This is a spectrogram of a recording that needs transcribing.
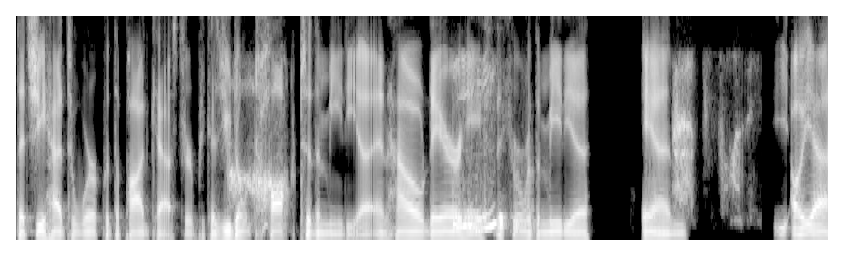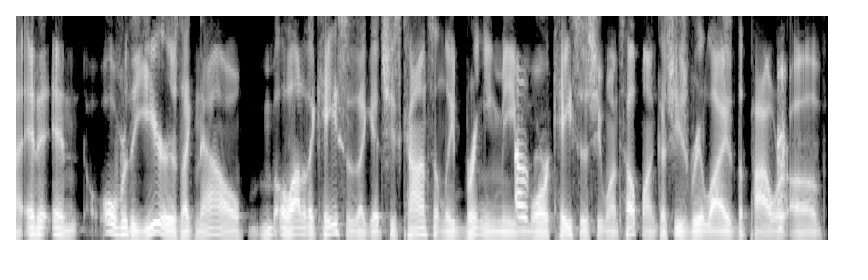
that she had to work with the podcaster because you don't talk to the media and how dare he stick with the media and oh yeah and and over the years like now a lot of the cases i get she's constantly bringing me oh. more cases she wants help on because she's realized the power of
